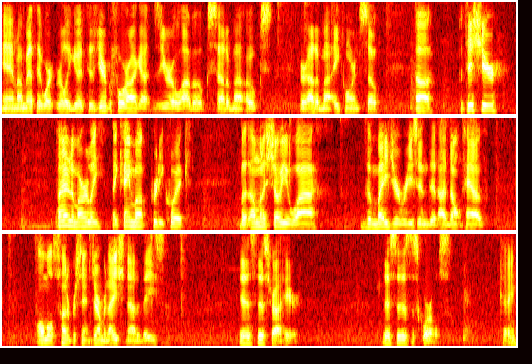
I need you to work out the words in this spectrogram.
And my method worked really good because year before I got zero live oaks out of my oaks or out of my acorns. So, uh, but this year, planted them early. They came up pretty quick, but I'm going to show you why the major reason that I don't have almost 100% germination out of these is this right here. This is the squirrels. Okay.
